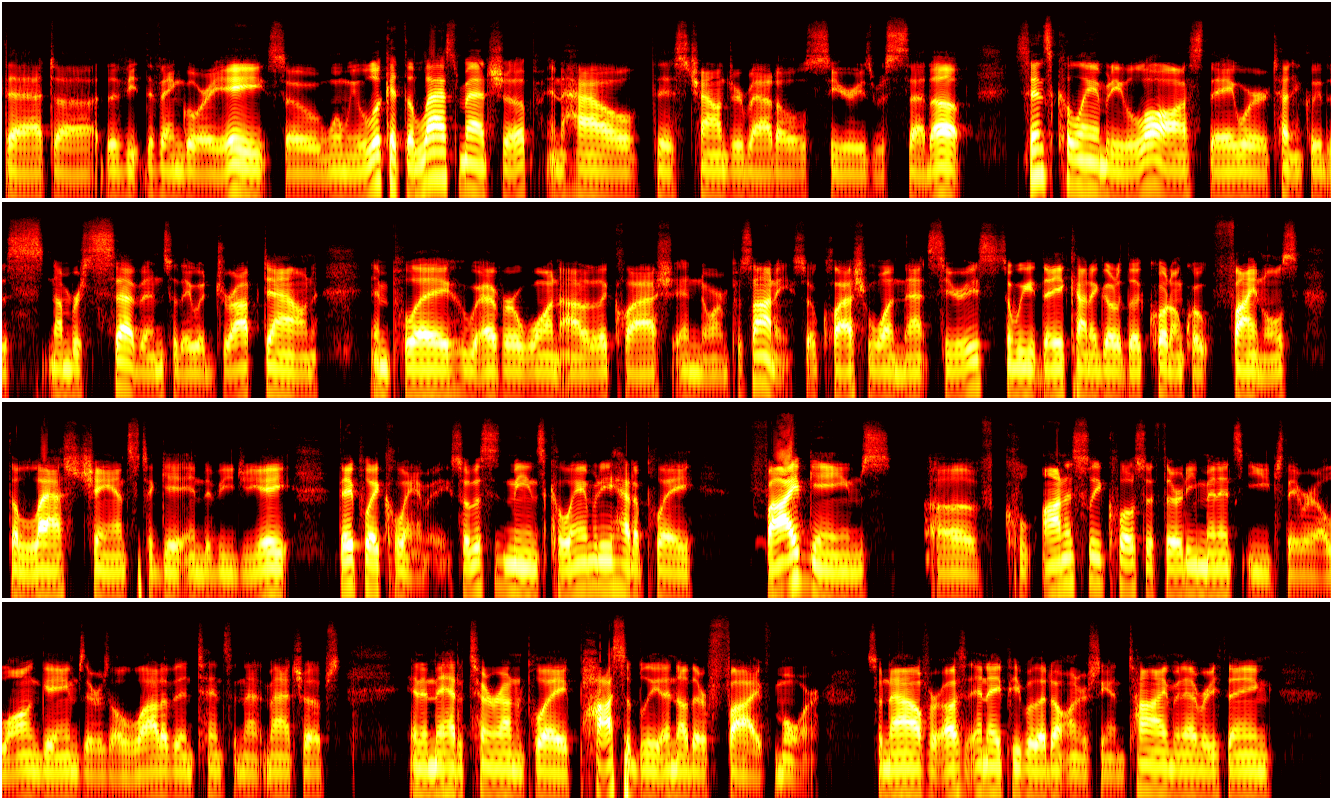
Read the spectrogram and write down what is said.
that uh, the the Vainglory Eight. So when we look at the last matchup and how this Challenger Battles series was set up, since Calamity lost, they were technically the number seven, so they would drop down and play whoever won out of the Clash and Norm Pisani. So Clash won that series. So we they kind of go to the quote unquote finals, the last chance to get into VG8. They play Calamity. So this means Calamity had to play five games of cl- honestly close to 30 minutes each. They were long games. There was a lot of intense in that matchups. And then they had to turn around and play possibly another five more. So now for us NA people that don't understand time and everything,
